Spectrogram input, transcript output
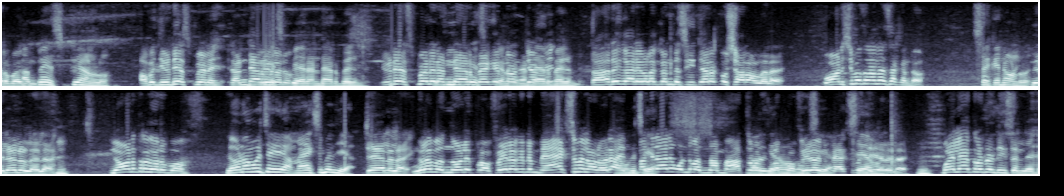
എയർ ബാഗ് അപ്പൊ എസ് പി ആണല്ലോ. അപ്പൊ ജി ഡി എസ് പി ആണ്. രണ്ട് എയർ ബാഗ് ഉണ്ട്. ജി ഡി എസ് പി ആണ് രണ്ട് എയർ ബാഗ് രണ്ട് എയർ ബാഗ് ഉണ്ട്. താറ് കാര്യങ്ങളൊക്കെ ഉണ്ട്. സീറ്റാറൊക്കെ ഉഷാറാണല്ലോ അല്ലേ? ഓൺഷിപ്പ് സെക്കൻഡോ സെക്കൻഡ് ഓണർ നിലവിലുള്ള അല്ലേ? ലോൺ എത്ര കയറുമ്പോ ലോൺ നമുക്ക് ചെയ്യാം. മാക്സിമം ചെയ്യാം. ചെയ്യാലല്ലേ? നിങ്ങളെ വന്നോളി പ്രൊഫൈൽ ആക്കിട്ട് മാക്സിമം ലോൺ ഒരു അമ്പതിനായിരം കൊണ്ട് വന്നാൽ മാത്രമേ പ്രൊഫൈൽ. മാക്സിമം ചെയ്യാറല്ലേ ചെയ്യാലല്ലേ? ഉം. എത്ര ഉണ്ട് ഡീസലിന്?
